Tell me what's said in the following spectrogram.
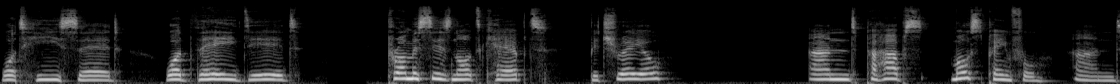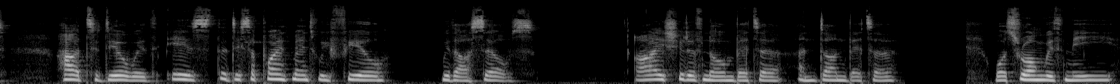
what he said, what they did, promises not kept, betrayal, and perhaps most painful and hard to deal with is the disappointment we feel with ourselves. I should have known better and done better. What's wrong with me?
